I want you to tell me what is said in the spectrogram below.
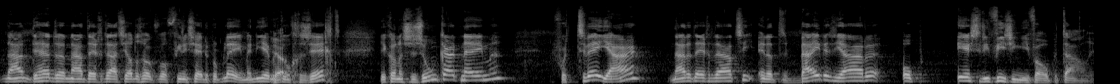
na, de, de, na degradatie hadden ze ook wel financiële problemen. En die hebben Ja. toen gezegd, je kan een seizoenkaart nemen voor twee jaar na de degradatie. En dat is beide jaren op eerste divisieniveau betalen.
